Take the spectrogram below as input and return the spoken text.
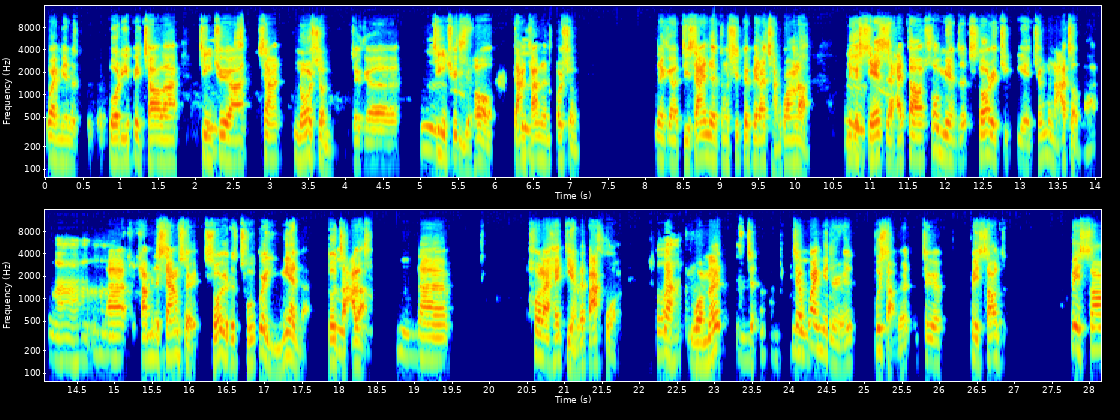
外面的玻璃被敲啦进去啊，像 Nordstrom 这个进去以后，当他的 Nordstrom 那个 design 的东西都被他抢光了，那个鞋子还到后面的 storage 也全部拿走了。哇！啊，他们的香水所有的橱柜里面的都砸了。嗯。那后来还点了把火。那我们在在外面的人。不晓得这个被烧，被烧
